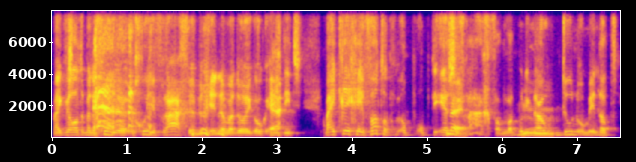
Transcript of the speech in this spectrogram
Maar ik wil altijd met een goede, goede vraag eh, beginnen, waardoor ik ook echt Ja. iets. Maar ik kreeg geen vat op, op, op die eerste Nee. vraag. Van wat moet ik nou Hmm. doen om in dat.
